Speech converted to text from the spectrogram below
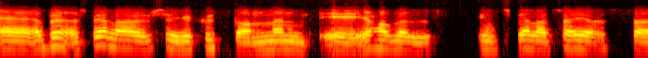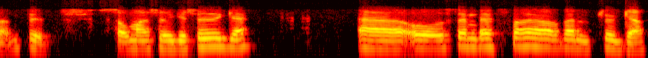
Eh, jag började spela 2017 men eh, jag har väl inte spelat seriöst typ sommaren 2020. Eh, och sen dess har jag väl pluggat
